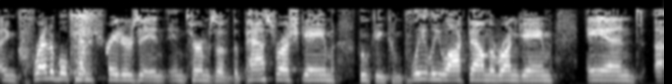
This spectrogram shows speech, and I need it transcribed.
incredible penetrators in in terms of the pass rush game, who can completely lock down the run game, and uh,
